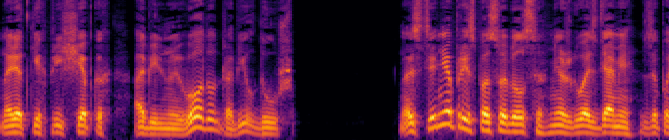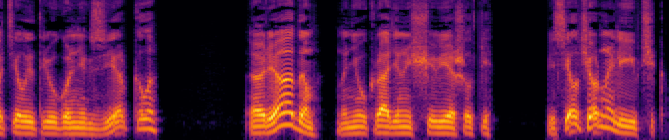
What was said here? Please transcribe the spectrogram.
на редких прищепках обильную воду дробил душ. На стене приспособился меж гвоздями запотелый треугольник зеркала, а рядом, на неукраденной вешалке, висел черный лифчик.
